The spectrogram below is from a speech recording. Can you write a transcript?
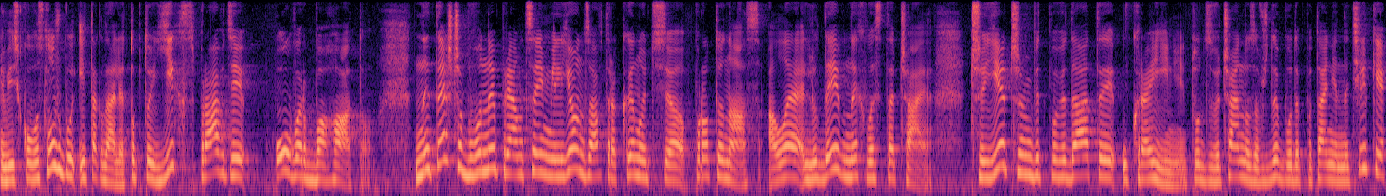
військову службу і так далі. Тобто їх справді овер багато. Не те, щоб вони прям цей мільйон завтра кинуть е, проти нас, але людей в них вистачає. Чи є чим відповідати Україні? Тут, звичайно, завжди буде питання не тільки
